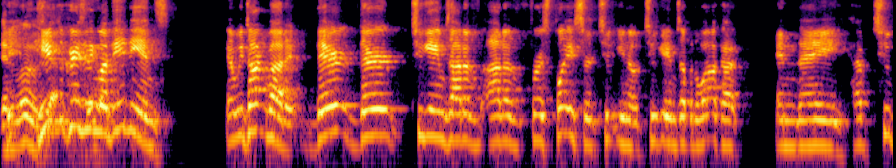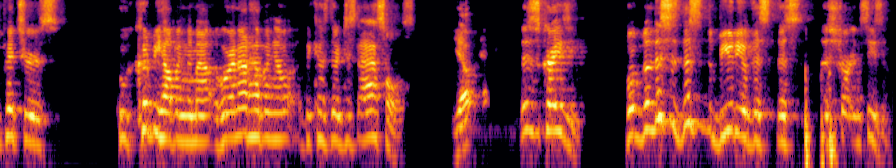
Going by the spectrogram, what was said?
didn't lose. Here's the crazy thing about the Indians, and we talked about it. They're they're two games out of out of first place, or two you know two games up in the wild card, and they have two pitchers who could be helping them out, who are not helping them out because they're just assholes. Yep. This is crazy. But, but this is this is the beauty of this this this shortened season.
